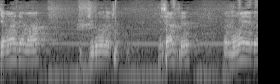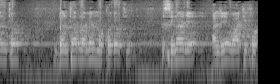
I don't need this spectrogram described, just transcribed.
jama jama jiroo le to. Misal fe moo ye donto dontor la meŋ mu kodoo ti e sinaje ali ye waati fo.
